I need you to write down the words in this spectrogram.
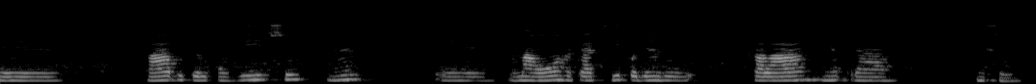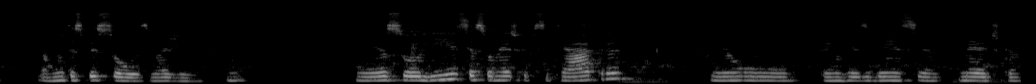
é, Pablo, pelo convite. Né? É uma honra estar aqui podendo falar né, para, enfim, para muitas pessoas, imagino. Né? Eu sou Lícia, sou médica psiquiatra, eu tenho residência médica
